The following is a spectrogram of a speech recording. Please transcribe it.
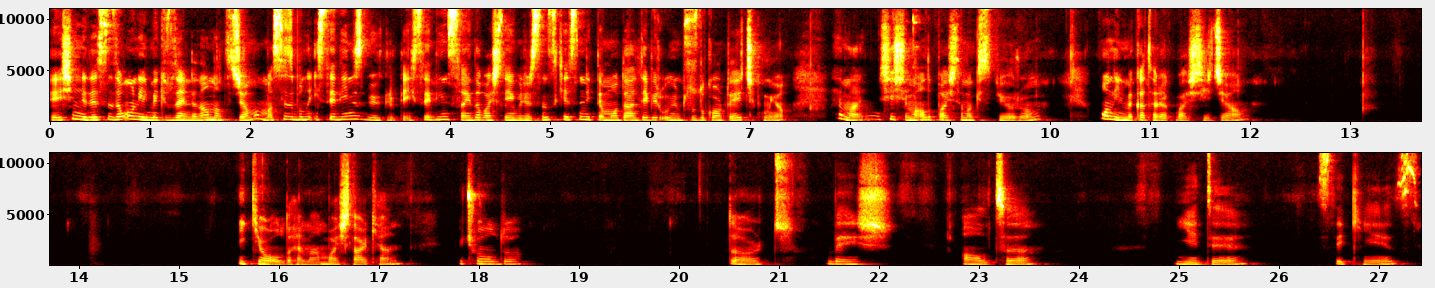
E, şimdi de size 10 ilmek üzerinden anlatacağım ama siz bunu istediğiniz büyüklükte, istediğiniz sayıda başlayabilirsiniz. Kesinlikle modelde bir uyumsuzluk ortaya çıkmıyor. Hemen şişimi alıp başlamak istiyorum. 10 ilmek atarak başlayacağım. 2 oldu hemen başlarken. 3 oldu. 4, 5, 6, 7, 8,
